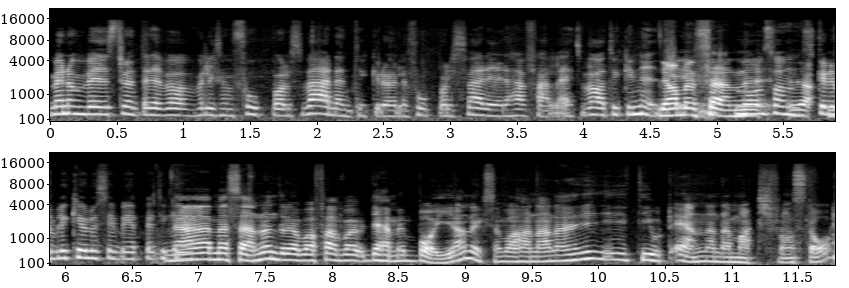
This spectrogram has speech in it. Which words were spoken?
Men om vi struntar i vad liksom fotbollsvärlden tycker då, eller fotbollssverige i det här fallet. Vad tycker ni? Ja, men sen- Månsson, ja. ska det bli kul att se BP tycker Nej men sen undrar jag vad fan var det här med Bojan liksom. Vad han, han har inte gjort en enda match från start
